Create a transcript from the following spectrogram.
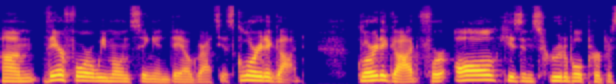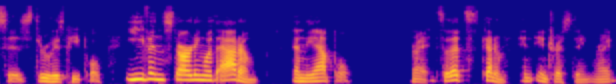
Um, Therefore, we moan sing in Deo gratias. Glory to God. Glory to God for all his inscrutable purposes through his people, even starting with Adam and the apple, right? So that's kind of interesting, right?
